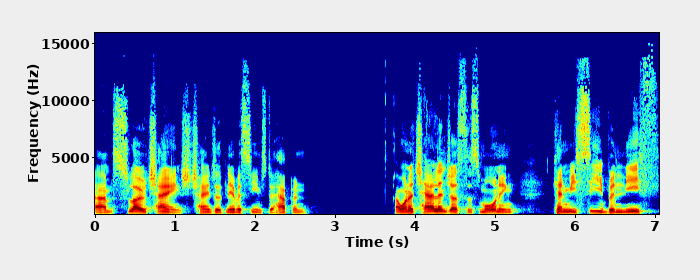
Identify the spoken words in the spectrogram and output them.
um, slow change, change that never seems to happen. I want to challenge us this morning. Can we see beneath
